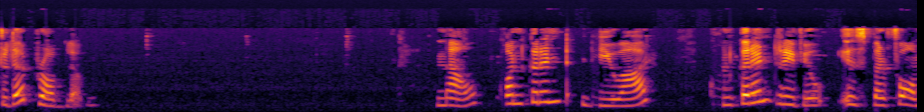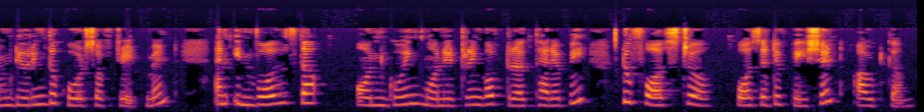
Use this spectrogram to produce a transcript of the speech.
to the problem. Now, Concurrent DUR Concurrent review is performed during the course of treatment and involves the ongoing monitoring of drug therapy to foster positive patient outcome.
